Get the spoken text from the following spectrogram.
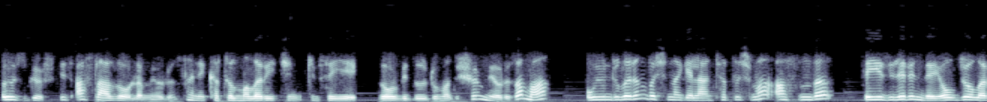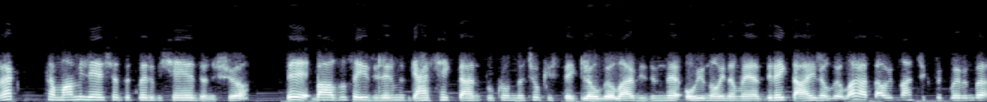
özgür. Biz asla zorlamıyoruz. Hani katılmaları için kimseyi zor bir duruma düşürmüyoruz ama oyuncuların başına gelen çatışma aslında seyircilerin de yolcu olarak tamamıyla yaşadıkları bir şeye dönüşüyor. Ve bazı seyircilerimiz gerçekten bu konuda çok istekli oluyorlar. Bizimle oyun oynamaya direkt dahil oluyorlar. Hatta oyundan çıktıklarında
